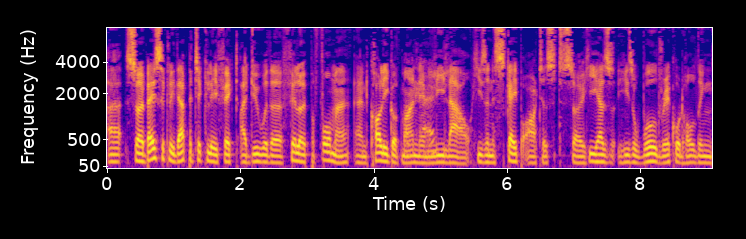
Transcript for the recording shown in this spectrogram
uh, so basically that particular effect I do with a fellow performer and colleague of mine named Okay. Lee Lau. He's an escape artist. So he has, he's a world record holding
